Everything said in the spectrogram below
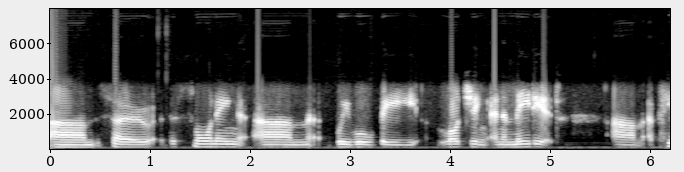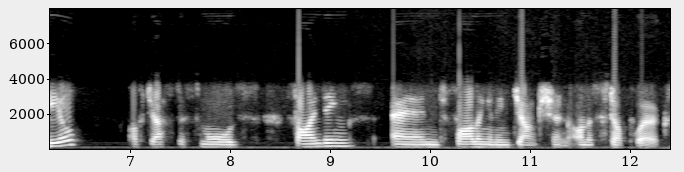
Um, so this morning um, we will be lodging an immediate um, appeal of Justice Moore's findings and filing an injunction on a stop works.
